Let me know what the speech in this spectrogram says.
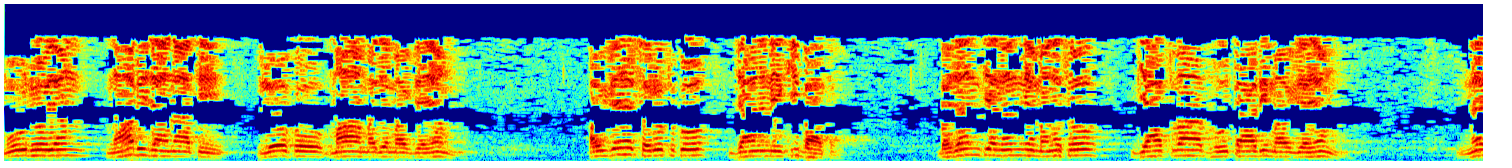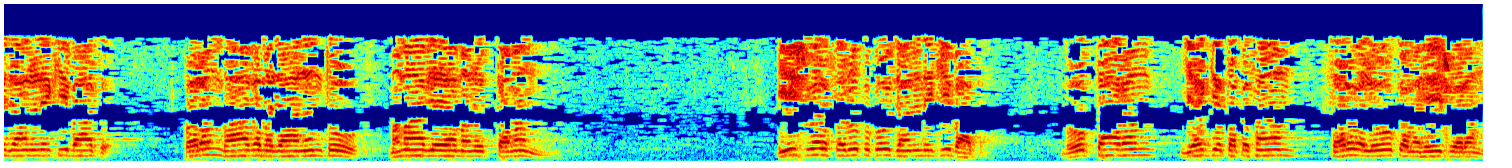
मूढ़ोयम ना भी जाना की लोको माँ मजम अव्ययम अव्यय स्वरूप को जानने की बात। भजन्त्यन्य मनसो ज्ञातवा भूतादिम अव्ययम न जानने की बात। परम भाव जानंतो ममाव्ययम अनुत्तमम ईश्वर स्वरूप को जानने की बात। भोक्तारम यज्ञ तपसाम सर्वलोक महेश्वरम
